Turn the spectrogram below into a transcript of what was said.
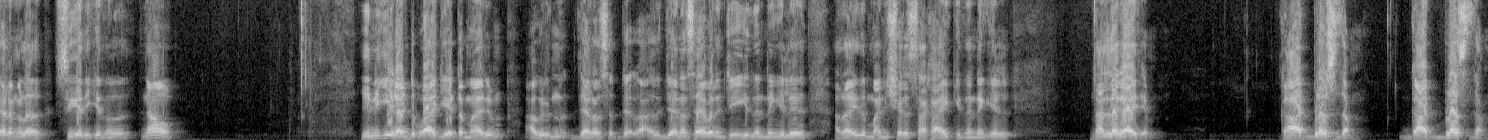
ജനങ്ങൾ സ്വീകരിക്കുന്നത്. നോ എനിക്ക് രണ്ട് പ്രാചിയേട്ടന്മാരും അവർ ജന ജനസേവനം ചെയ്യുന്നുണ്ടെങ്കിൽ അതായത് മനുഷ്യരെ സഹായിക്കുന്നുണ്ടെങ്കിൽ നല്ല കാര്യം. God bless them. God bless them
